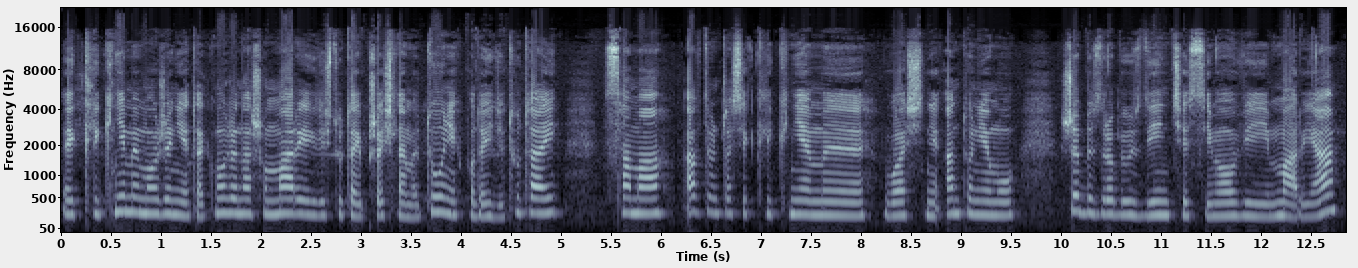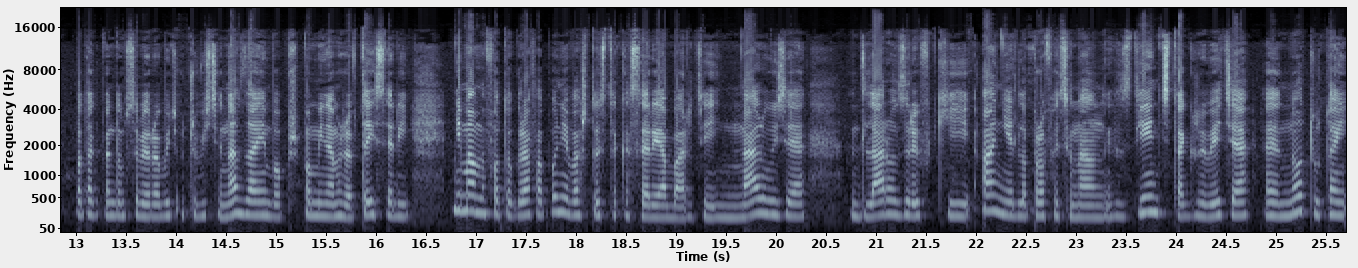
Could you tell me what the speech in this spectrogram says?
e, klikniemy może nie tak, może naszą Marię gdzieś tutaj prześlemy tu, niech podejdzie tutaj sama, a w tym czasie klikniemy właśnie Antoniemu, żeby zrobił zdjęcie Simowi Maria, bo tak będą sobie robić oczywiście nawzajem, bo przypominam, że w tej serii nie mamy fotografa, ponieważ to jest taka seria bardziej na luzie, dla rozrywki, a nie dla profesjonalnych zdjęć, także wiecie, e, no tutaj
